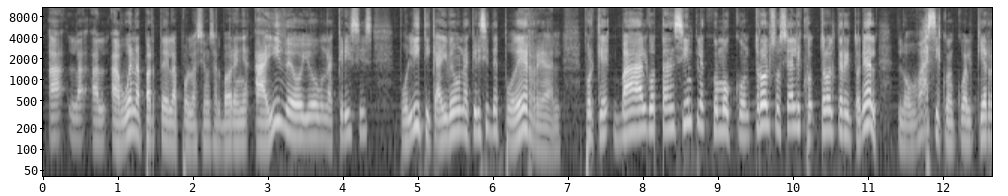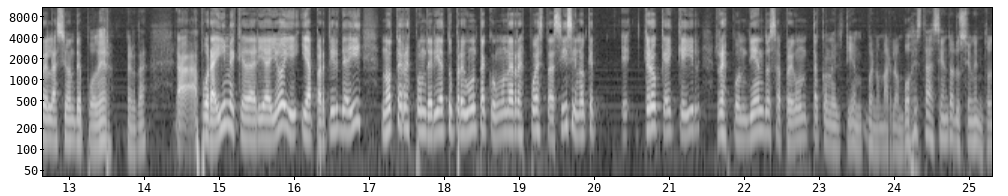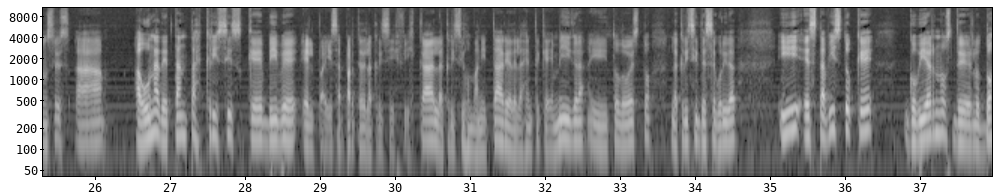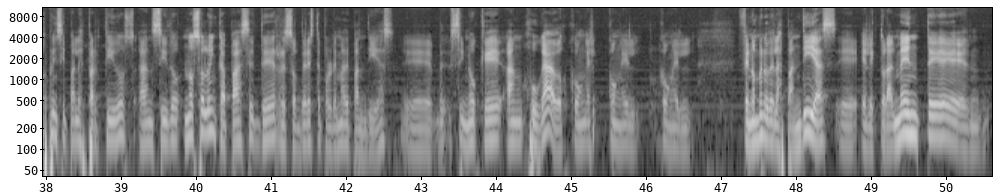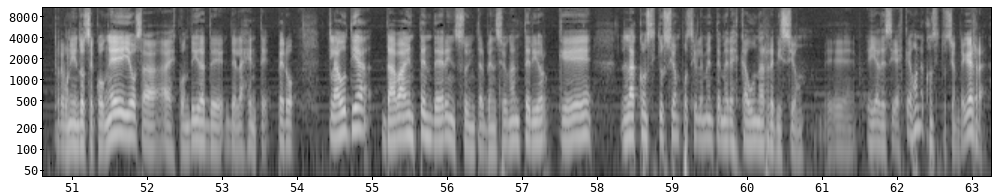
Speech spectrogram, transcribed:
a, la, buena parte de la población salvadoreña. Ahí veo yo una crisis política, ahí veo una crisis de poder real, porque va algo tan simple como control social y control territorial, lo básico en cualquier relación de poder, ¿verdad? por ahí me quedaría yo y, a partir de ahí no te respondería tu pregunta con una respuesta así, sino que eh, creo que hay que ir respondiendo esa pregunta con el tiempo. Bueno, Marlon, vos estás haciendo alusión entonces a, a, una de tantas crisis que vive el país, aparte de la crisis fiscal, la crisis humanitaria, de la gente que emigra y todo esto, la crisis de seguridad. Y está visto que gobiernos de los dos principales partidos han sido no solo incapaces de resolver este problema de pandillas, eh, sino que han jugado con el, con el, con el fenómeno de las pandillas eh, electoralmente, reuniéndose con ellos a, escondidas de, la gente. Pero Claudia daba a entender en su intervención anterior que la constitución posiblemente merezca una revisión. Eh, ella decía, es que es una constitución de guerra.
